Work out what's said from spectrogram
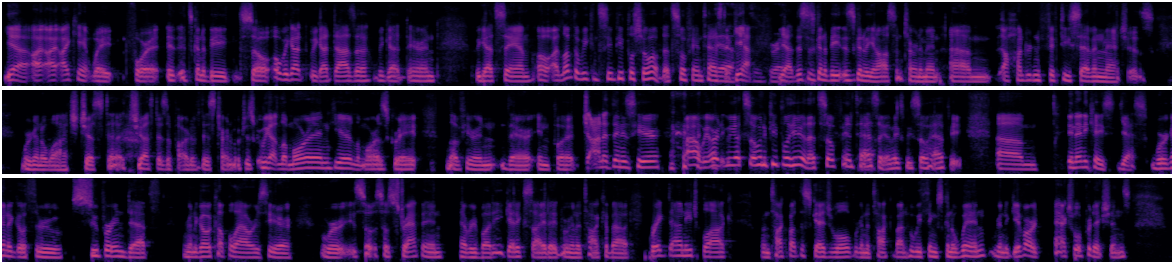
Yeah, I, I, I can't wait for it. it it's going to be so. Oh, we got we got Daza, we got Darren. We got Sam. Oh, I love that we can see people show up. That's so fantastic. Yeah, yeah, this yeah. This is gonna be this is gonna be an awesome tournament. Um, 157 matches we're gonna watch just uh, just as a part of this tournament, which is we got Lamora in here. Lamora's great. Love hearing their input. Jonathan is here. Wow, we already we got so many people here. That's so fantastic. That makes me so happy. Um, in any case, yes, we're gonna go through super in depth. We're gonna go a couple hours here. We're so so strap in, everybody. Get excited. We're going to talk about break down each block. We're going to talk about the schedule. We're going to talk about who we think is going to win. We're going to give our actual predictions.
